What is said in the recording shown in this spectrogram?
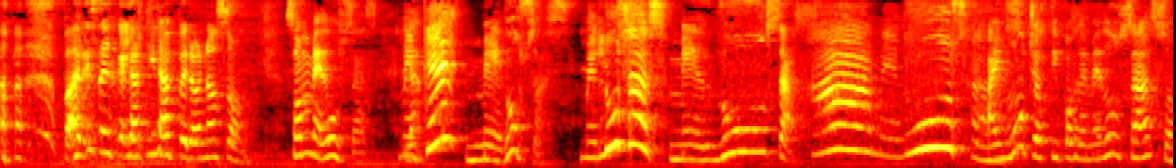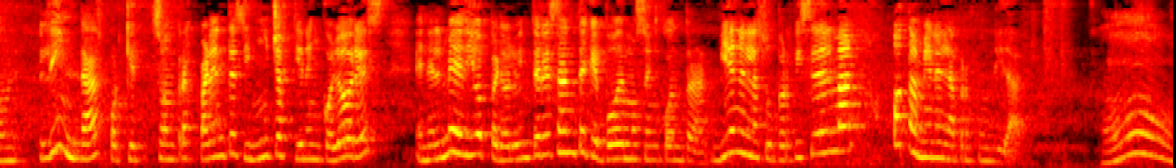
Parecen gelatinas, pero no son. Son medusas. ¿Me Las- qué? Medusas. ¿Melusas? Medusas. Ah, medusas. Hay muchos tipos de medusas, son lindas porque son transparentes y muchas tienen colores en el medio, pero lo interesante que podemos encontrar bien en la superficie del mar o también en la profundidad. Oh.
